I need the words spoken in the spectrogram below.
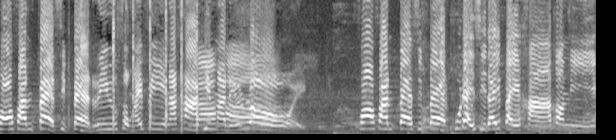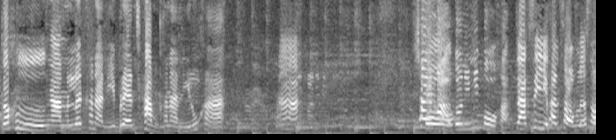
ฟอร์ฟัน 88 รีวิวส่งให้ฟรีนะคะราคาพิมพ์มาได้เลยฟอร์ฟัน 88 ผู้ใดสิได้ไปคะตอนนี้ก็คืองานมันเลิศขนาดนี้แบรนด์ฉ่ำขนาดนี้ลูกค้านะคะ ใช่ค่ะโปรตัวนี้มีโปรค่ะ จาก 4,200เหลือ 2,900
